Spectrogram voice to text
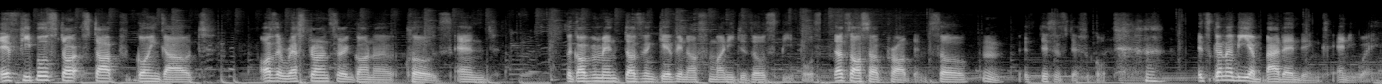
if people start stop going out, all the restaurants are gonna close, and the government doesn't give enough money to those people. That's also a problem. So hmm, it, this is difficult. it's gonna be a bad ending, anyways.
